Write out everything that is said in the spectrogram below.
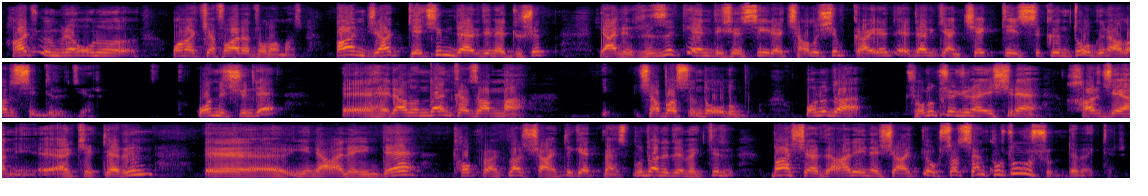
hac ümre onu ona kefaret olamaz. Ancak geçim derdine düşüp yani rızık endişesiyle çalışıp gayret ederken çektiği sıkıntı o günahları sildirir diyor. Onun için de e, helalından kazanma çabasında olup onu da çoluk çocuğuna eşine harcayan erkeklerin e, yine aleyhinde topraklar şahitlik etmez. Bu da ne demektir? Mahşerde aleyhine şahit yoksa sen kurtulursun demektir.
